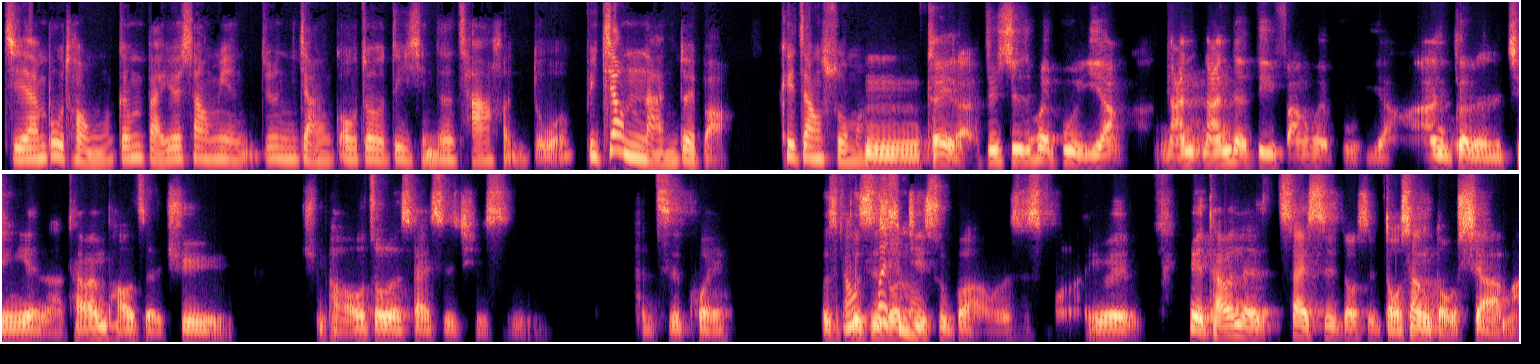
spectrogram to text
截然不同。跟百岳上面，就是你讲欧洲的地形，真的差很多，比较难，对吧？可以这样说吗？嗯，可以了，就是会不一样，难难的地方会不一样啊。按个人的经验啊，台湾跑者去去跑欧洲的赛事，其实很吃亏。不是不是说技术不好或者是什么了，因为因为台湾的赛事都是抖上抖下嘛，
